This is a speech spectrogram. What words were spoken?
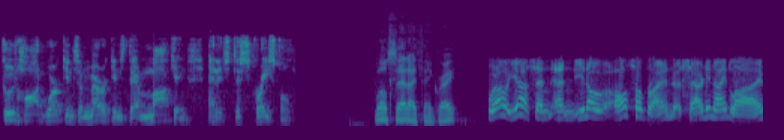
good, hard-working Americans they're mocking, and it's disgraceful. Well said, I think, right? Well, yes, and and you know also, Brian, Saturday Night Live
